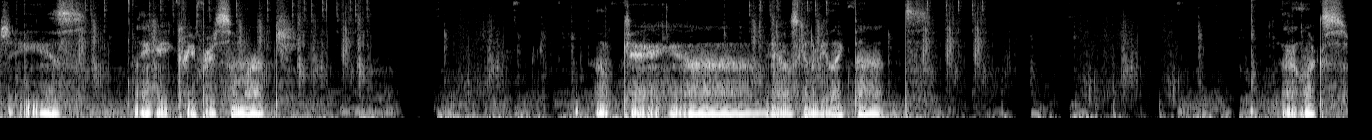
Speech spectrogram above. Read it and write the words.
Jeez, I hate creepers so much. Okay, uh, yeah, it was gonna be like that. That looks,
